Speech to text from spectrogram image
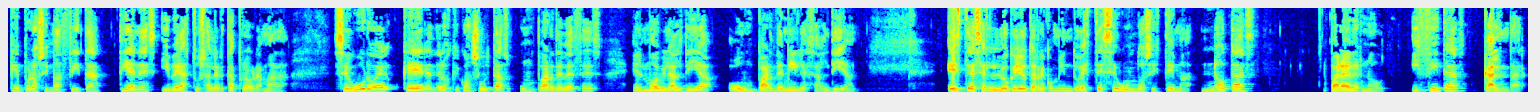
qué próximas citas tienes y veas tus alertas programadas. Seguro e, que eres de los que consultas un par de veces el móvil al día o un par de miles al día. Este es lo que yo te recomiendo, este segundo sistema, notas para Evernote y citas Calendar.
